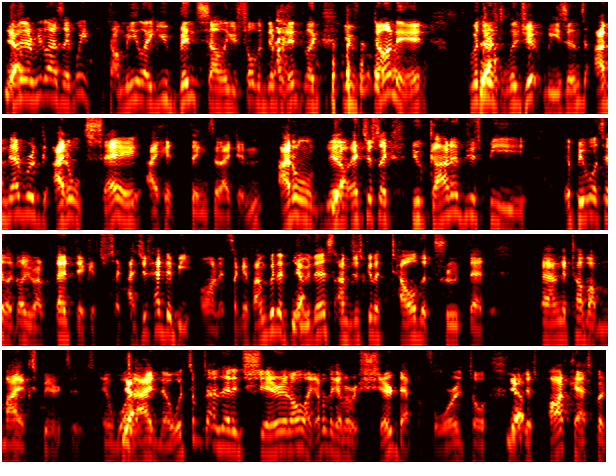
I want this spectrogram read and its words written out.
Yeah. And then I realized, like, wait, dummy, like you've been selling, you sold a different, like you've done it. But yeah. there's legit reasons. I'm never. I don't say I hit things that I didn't. I don't. You yeah. know, it's just like you gotta just be if people would say like, "Oh, you're authentic," it's just like I just had to be honest. Like if I'm gonna yeah. do this, I'm just gonna tell the truth that I'm gonna tell about my experiences and what yeah. I know. And sometimes I didn't share it all. Like I don't think I've ever shared that before until yeah. this podcast. But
